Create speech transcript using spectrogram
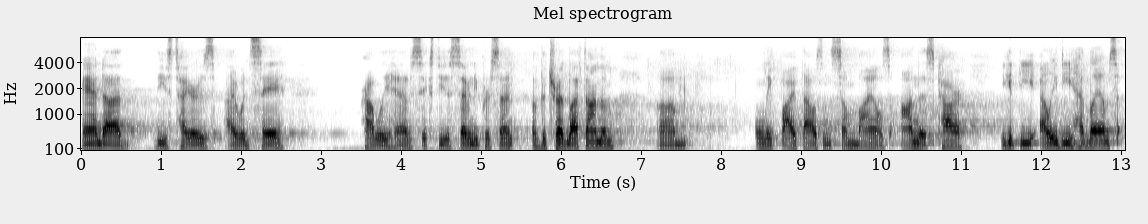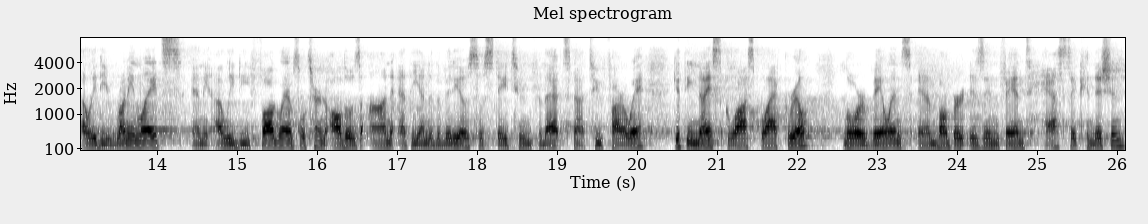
And uh, these tires, I would say, probably have 60 to 70% of the tread left on them. Um, only 5,000 some miles on this car. You get the LED headlamps, LED running lights, and the LED fog lamps. We'll turn all those on at the end of the video, so stay tuned for that. It's not too far away. Get the nice gloss black grille. Lower valence and bumper is in fantastic condition.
